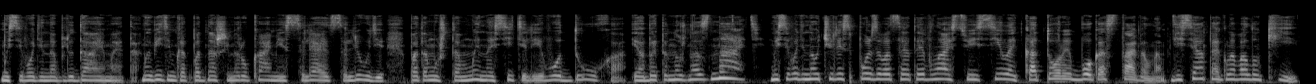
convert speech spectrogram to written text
Мы сегодня наблюдаем это. Мы видим, как под нашими руками исцеляются люди, потому что мы носители Его Духа. И об этом нужно знать власть. Мы сегодня научились пользоваться этой властью и силой, которой Бог оставил нам. Десятая глава Луки,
